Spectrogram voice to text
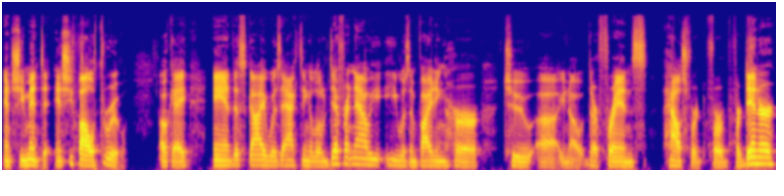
And she meant it. And she followed through. Okay and this guy was acting a little different now. He he was inviting her to uh, you know their friend's house for for for dinner.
